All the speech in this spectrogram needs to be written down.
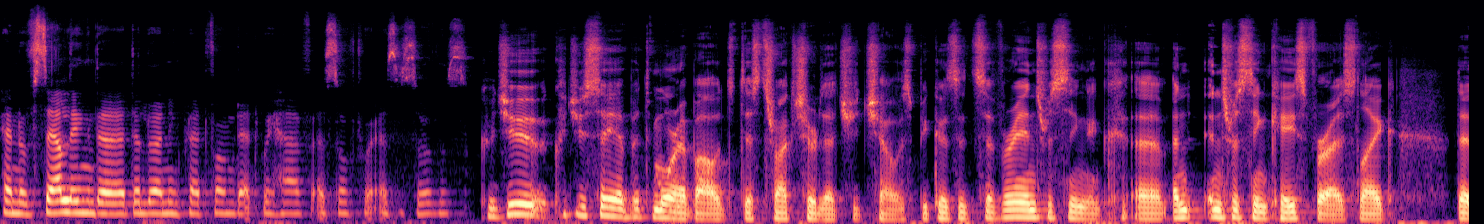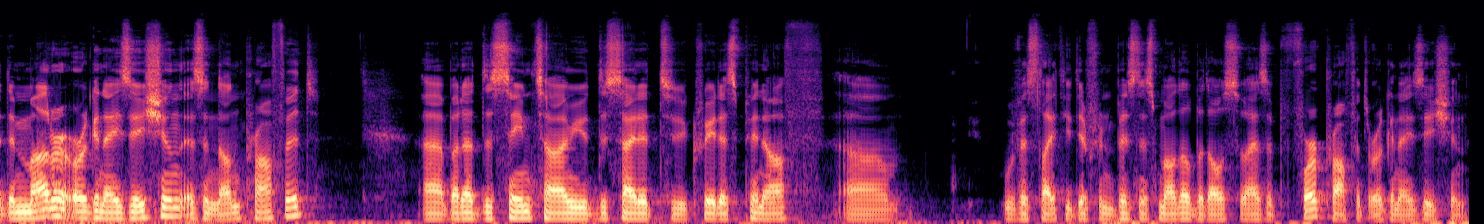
kind of selling the, the learning platform that we have as software as a service. Could you could you say a bit more about the structure that you chose because it's a very interesting uh, an interesting case for us like that the mother organization is a nonprofit uh, but at the same time, you decided to create a spin-off um, with a slightly different business model, but also as a for-profit organization.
